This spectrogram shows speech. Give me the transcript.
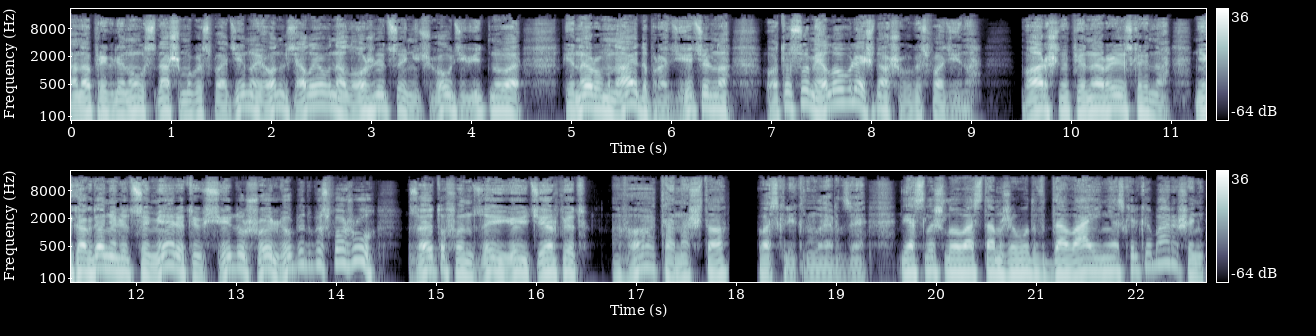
Она приглянулась нашему господину, и он взял ее в наложницы. Ничего удивительного. Пинер умна и добродетельна. Вот и сумела увлечь нашего господина. Барышня Пинер искренна, никогда не лицемерит и всей душой любит госпожу. За это Фэнзе ее и терпит. — Вот она что! — воскликнула Эрдзе. «Я слышала, у вас там живут вдова и несколько барышень.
